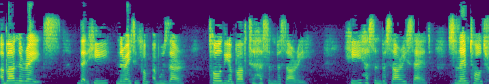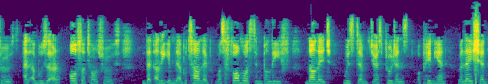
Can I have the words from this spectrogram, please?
Aban narrates that he, narrating from Abu Zar, told the above to Hassan Basari. He, Hassan Basari, said, Sulaim told truth, and Abu Zar also told truth, that Ali ibn Abu Talib was foremost in belief, knowledge, wisdom, jurisprudence, opinion, relation,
